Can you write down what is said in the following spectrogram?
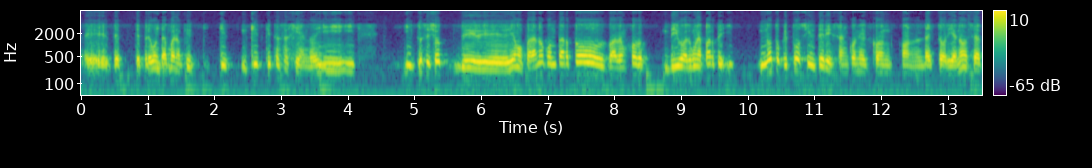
te, pregunta, bueno, ¿qué, qué, qué, estás haciendo? Y, y entonces yo, digamos, para no contar todo, a lo mejor digo alguna parte, y noto que todos se interesan con, el, con, con la historia, ¿no? O sea,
